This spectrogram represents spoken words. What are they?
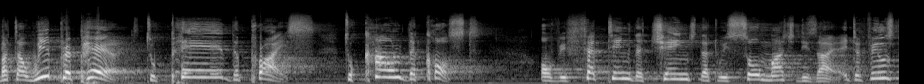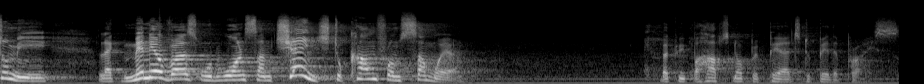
But are we prepared to pay the price, to count the cost of effecting the change that we so much desire? It feels to me like many of us would want some change to come from somewhere, but we perhaps not prepared to pay the price.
